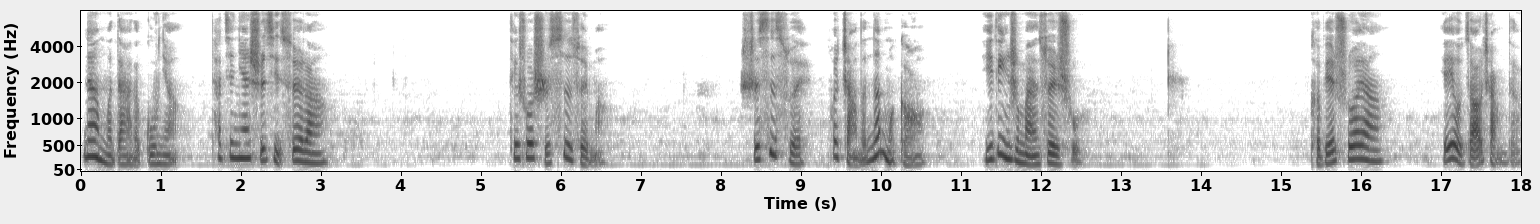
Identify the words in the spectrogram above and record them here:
那么大的姑娘，她今年十几岁了？听说十四岁吗？十四岁会长得那么高，一定是满岁数。可别说呀，也有早长的。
